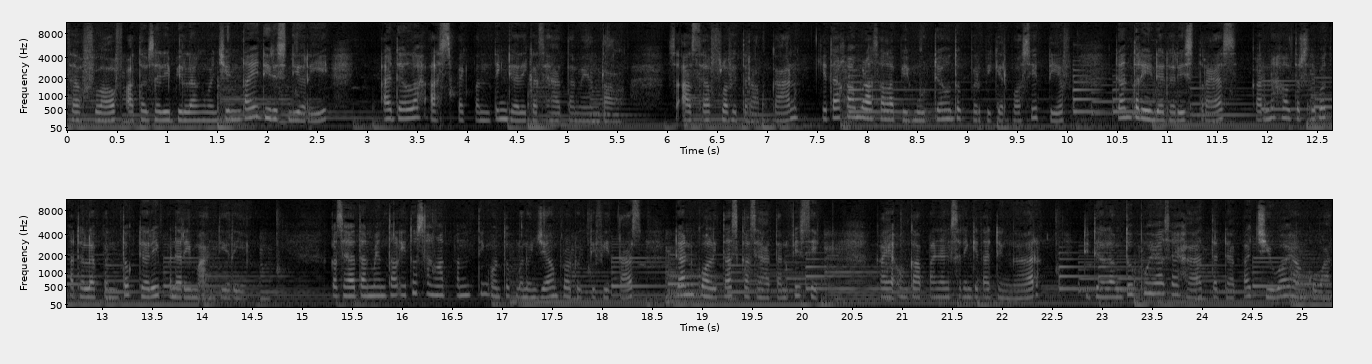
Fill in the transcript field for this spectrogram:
Self-love atau bisa dibilang mencintai diri sendiri adalah aspek penting dari kesehatan mental. Saat self-love diterapkan, kita akan merasa lebih mudah untuk berpikir positif dan terhindar dari stres karena hal tersebut adalah bentuk dari penerimaan diri. Kesehatan mental itu sangat penting untuk menunjang produktivitas dan kualitas kesehatan fisik. Kayak ungkapan yang sering kita dengar, di dalam tubuh yang sehat terdapat jiwa yang kuat.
